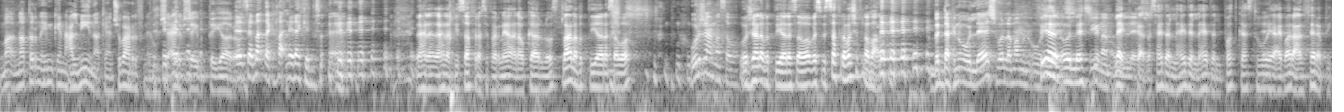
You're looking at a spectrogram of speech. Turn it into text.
ما ناطرني يمكن على المينا كان شو بعرفني؟ ومش عارف جاي إيه، بالطياره سبقتك حقني ركض نحن نحن في سفرة سافرناها أنا وكارلوس. طلعنا بالطيارة سوا. ورجعنا سوا. ورجعنا بالطيارة سوا بس بالسفرة ما شفنا بعض. بدك نقول ليش ولا ما بنقول فينا نقول ليش؟ فينا نقول ليش. كارلوس هيدا هيدا هيدا البودكاست هو عبارة عن therapy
